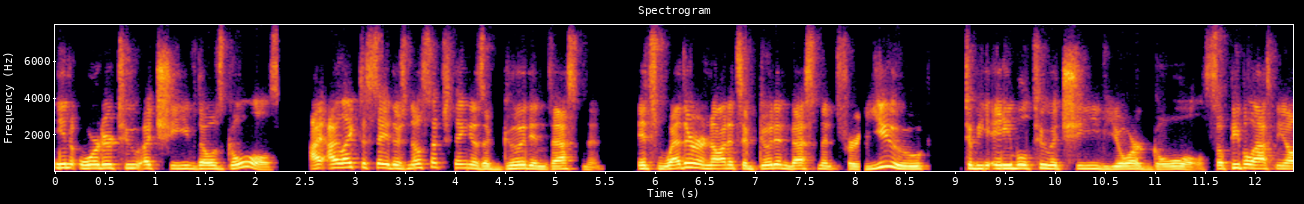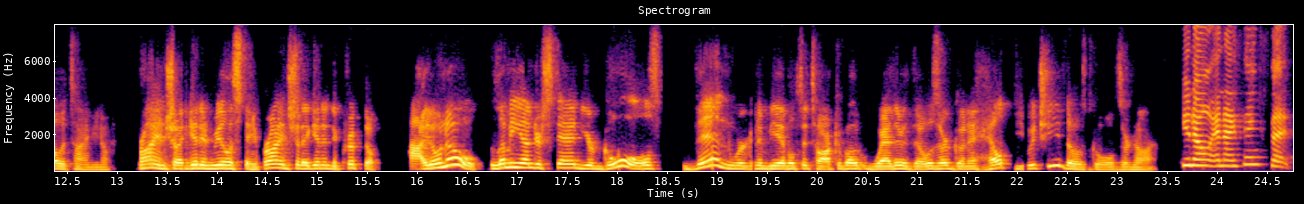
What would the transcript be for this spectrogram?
in order to achieve those goals? I, I, like to say there's no such thing as a good investment. It's whether or not it's a good investment for you to be able to achieve your goals. So people ask me all the time, you know, Brian, should I get in real estate? Brian, should I get into crypto? I don't know. Let me understand your goals. Then we're going to be able to talk about whether those are going to help you achieve those goals or not. You know, and I think that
